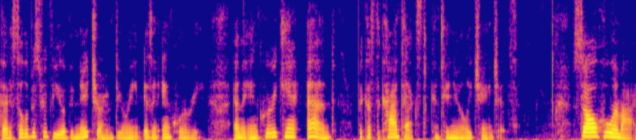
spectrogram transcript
that a syllabus review of the nature I'm doing is an inquiry, and the inquiry can't end because the context continually changes. So, who am I?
